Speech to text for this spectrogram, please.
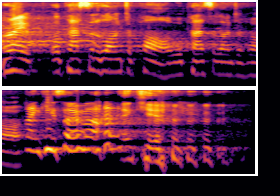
All right, we'll pass it along to Paul. We'll pass it along to Paul. Thank you so much. Thank you.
